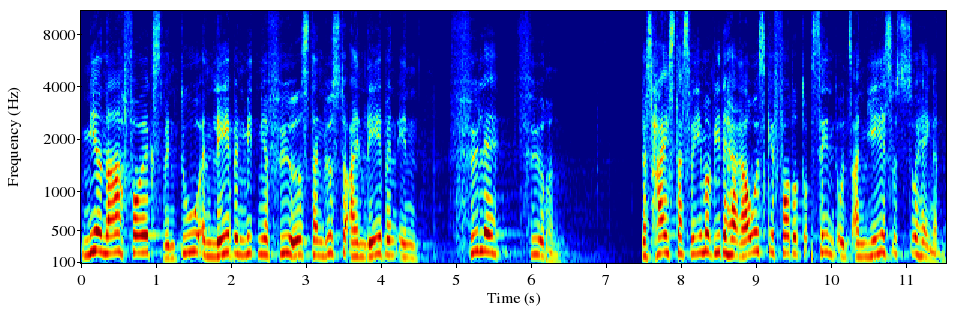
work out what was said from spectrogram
mir nachfolgst, wenn du ein Leben mit mir führst, dann wirst du ein Leben in Fülle führen. Das heißt, dass wir immer wieder herausgefordert sind, uns an Jesus zu hängen.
